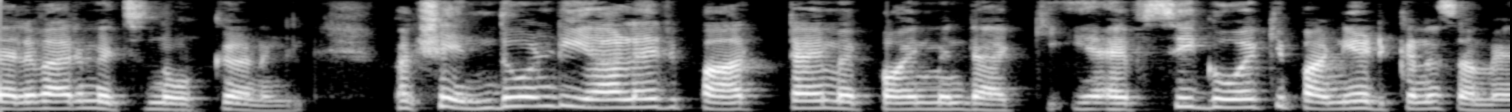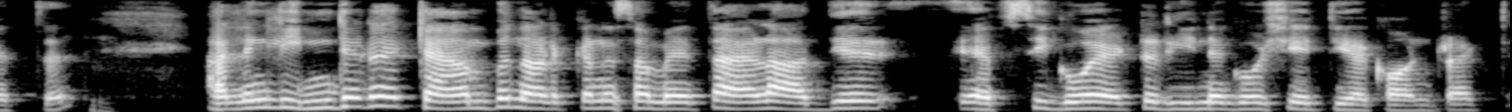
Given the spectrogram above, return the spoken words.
നിലവാരം വെച്ച് നോക്കുകയാണെങ്കിൽ. പക്ഷെ എന്തുകൊണ്ട് ഇയാളെ ഒരു പാർട്ട് ടൈം അപ്പോയിന്റ്മെന്റ് ആക്കി? എഫ് സി ഗോവയ്ക്ക് പണിയെടുക്കുന്ന സമയത്ത് അല്ലെങ്കിൽ ഇന്ത്യയുടെ ക്യാമ്പ് നടക്കുന്ന സമയത്ത് അയാൾ ആദ്യ എഫ് സി ഗോ ആയിട്ട് റീനെഗോഷിയേറ്റ് ചെയ്യുക കോൺട്രാക്ട്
